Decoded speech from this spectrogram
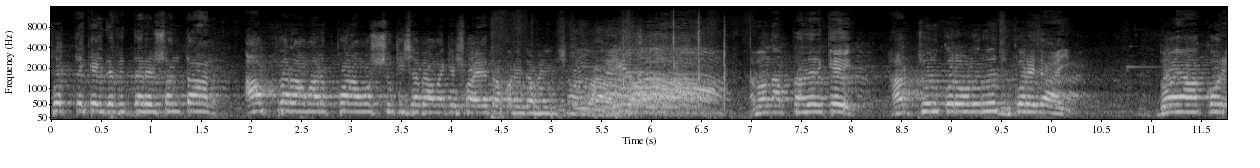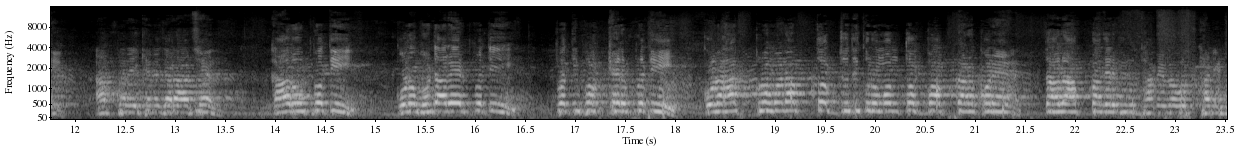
প্রত্যেকেই দেবিদ্যারের সন্তান, আপনারা আমার পরামর্শক হিসাবে আমাকে সহায়তা করে যাবেন এবং আপনাদেরকে হাত জোর করে অনুরোধ করে যাই। দয়া করে আপনারা এখানে যারা আছেন, কারও প্রতি, কোন ভোটারের প্রতি, প্রতিপক্ষের প্রতি কোন আক্রমণাত্মক যদি কোনো মন্তব্য আপনারা করেন, তাহলে আপনাদের বিরুদ্ধে আমি ব্যবস্থা নিব।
